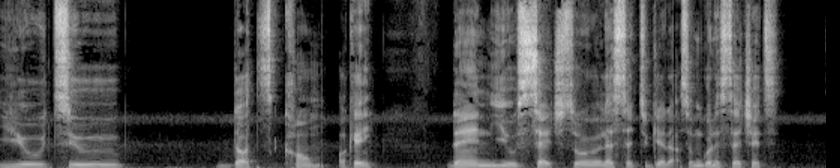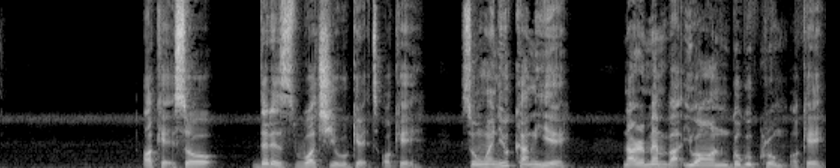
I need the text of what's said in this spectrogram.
YouTube.com. Okay, then you search. So let's search together. So I'm going to search it okay so that is what you will get okay? So when you come here now remember you are on google chrome okay?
